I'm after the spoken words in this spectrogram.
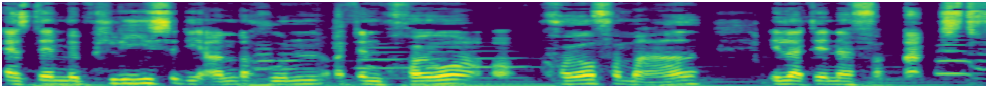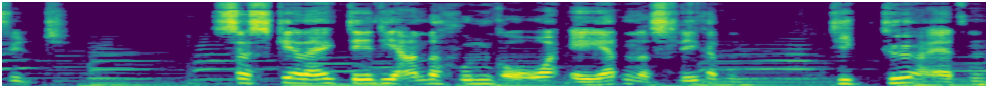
altså den vil plise de andre hunde, og den prøver, og prøver for meget, eller den er for angstfyldt, så sker der ikke det, at de andre hunde går over og ærer den og slikker den. De gør af den,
